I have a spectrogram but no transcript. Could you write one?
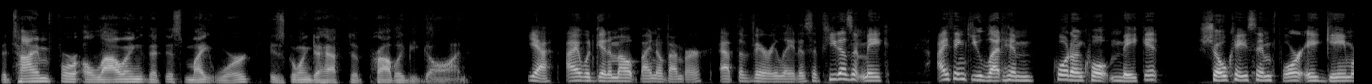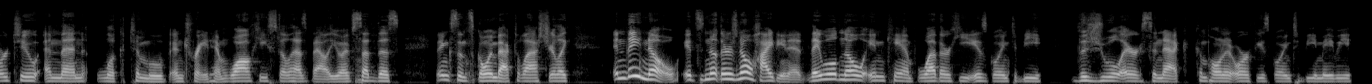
the time for allowing that this might work is going to have to probably be gone. Yeah, I would get him out by November at the very latest. If he doesn't make, I think you let him quote unquote make it showcase him for a game or two and then look to move and trade him while he still has value. I've said this I think since going back to last year like and they know it's no there's no hiding it. They will know in camp whether he is going to be the Joel Eriksson component or if he's going to be maybe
